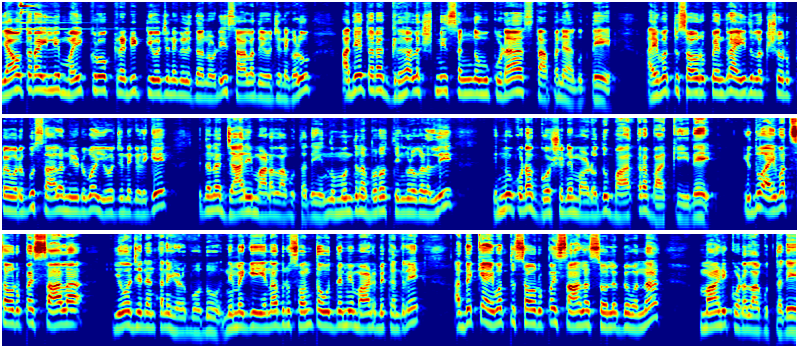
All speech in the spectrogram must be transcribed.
ಯಾವ ಥರ ಇಲ್ಲಿ ಮೈಕ್ರೋ ಕ್ರೆಡಿಟ್ ಯೋಜನೆಗಳಿದೆ ನೋಡಿ, ಸಾಲದ ಯೋಜನೆಗಳು, ಅದೇ ಥರ ಗೃಹಲಕ್ಷ್ಮಿ ಸಂಘವು ಕೂಡ ಸ್ಥಾಪನೆ ಆಗುತ್ತೆ. ಐವತ್ತು ಸಾವಿರ ರೂಪಾಯಿ ಅಂದರೆ ಐದು ಲಕ್ಷ ರೂಪಾಯಿವರೆಗೂ ಸಾಲ ನೀಡುವ ಯೋಜನೆಗಳಿಗೆ ಇದನ್ನು ಜಾರಿ ಮಾಡಲಾಗುತ್ತದೆ. ಇನ್ನು ಮುಂದಿನ ಬರೋ ತಿಂಗಳುಗಳಲ್ಲಿ ಇನ್ನೂ ಕೂಡ ಘೋಷಣೆ ಮಾಡೋದು ಮಾತ್ರ ಬಾಕಿ ಇದೆ. ಇದು ಐವತ್ತು ಸಾವಿರ ರೂಪಾಯಿ ಸಾಲ ಯೋಜನೆ ಅಂತಲೇ ಹೇಳ್ಬೋದು. ನಿಮಗೆ ಏನಾದರೂ ಸ್ವಂತ ಉದ್ಯಮಿ ಮಾಡಬೇಕಂದ್ರೆ ಅದಕ್ಕೆ ಐವತ್ತು ಸಾವಿರ ರೂಪಾಯಿ ಸಾಲ ಸೌಲಭ್ಯವನ್ನು ಮಾಡಿಕೊಡಲಾಗುತ್ತದೆ.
